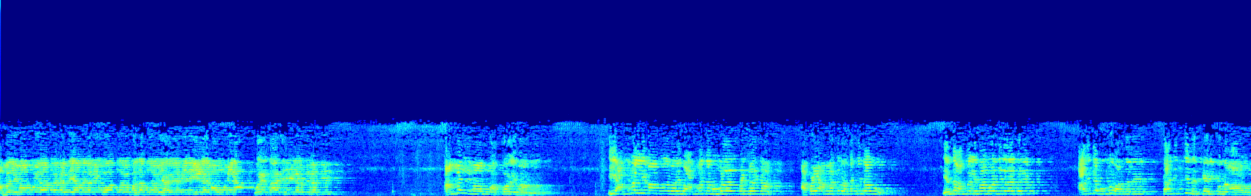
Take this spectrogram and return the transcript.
أما الإمام إذا ترك القيام الذي هو أفضل فالأفضل يهل يمينه إلى المأمومين ويساره إلى القبلة അമ്മൽ ഇമാമു അപ്പോൾ ഇമാമു ഈ അമ്മൽ ഇമാമു എന്ന് പറയുമ്പോ അമ്മന്റെ മുമ്പുള്ളത് പരിശോധിക്കണം അപ്പോഴേ അമ്മയ്ക്ക് പ്രസക്തി ഉണ്ടാകൂ എന്താ അമ്മ ഇമാമു പറഞ്ഞതിന്റെ താല്പര്യം? അതിന്റെ മുമ്പ് പറഞ്ഞത് തനിച്ച് നിസ്കരിക്കുന്ന ആളും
